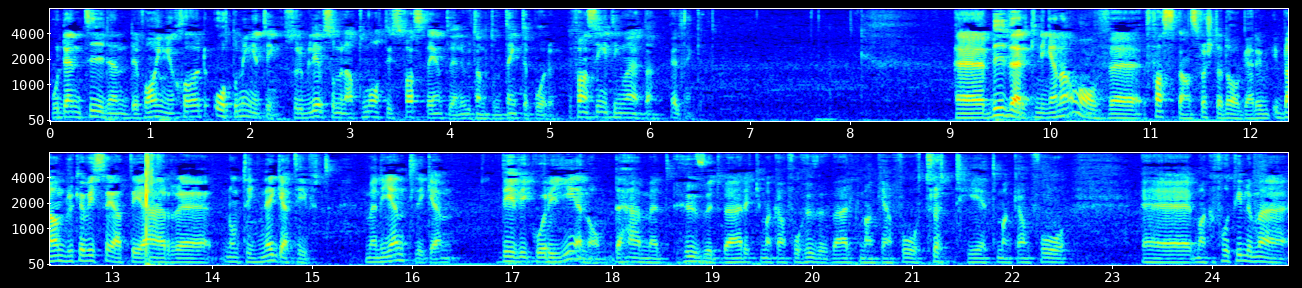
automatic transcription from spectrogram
och den tiden det var ingen skörd åt de ingenting. Så det blev som en automatisk fasta egentligen utan att de tänkte på det. Det fanns ingenting att äta helt enkelt. Eh, biverkningarna av eh, fastans första dagar, ibland brukar vi säga att det är eh, någonting negativt. Men egentligen, det vi går igenom, det här med huvudvärk, man kan få huvudvärk, man kan få trötthet, man kan få Eh, man kan få till och med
